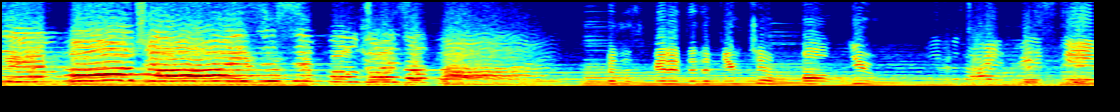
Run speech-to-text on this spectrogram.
simple joys, the simple joys of life. For the spirit of the future haunt you. The tight fisted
